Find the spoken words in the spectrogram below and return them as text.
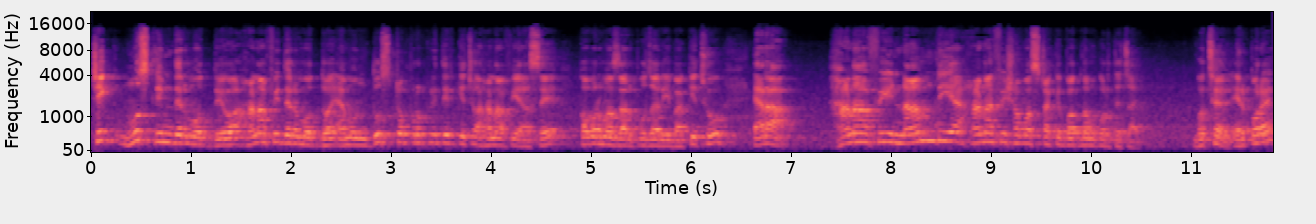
ঠিক মুসলিমদের মধ্যেও, হানাফিদের মধ্যে এমন দুষ্ট প্রকৃতির কিছু হানাফি আছে, কবর মাজার পূজারি বা কিছু, এরা হানাফি নাম দিয়ে হানাফি সমাজটাকে বদনাম করতে চায়। বুঝছেন? এরপরে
